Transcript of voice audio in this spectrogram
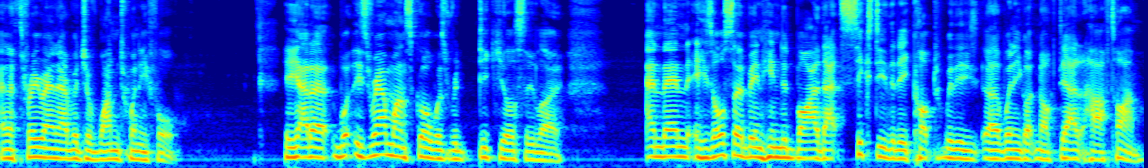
and a three round average of 124. He had a his round one score was ridiculously low, and then he's also been hindered by that 60 that he copped with his uh, when he got knocked out at halftime.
